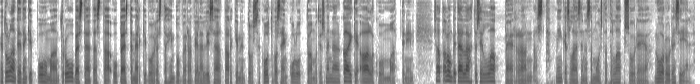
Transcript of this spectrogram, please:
Me tullaan tietenkin puhumaan Truubesta ja tästä upeasta merkkivuodesta himpun verran vielä lisää tarkemmin tuossa Kotvaseen kuluttua, mutta jos mennään kaiken alkuun, Matti, niin sä oot alun pitäen lähtöisin Lappeenrannasta. Minkälaisena sä muistat lapsuuden ja nuoruuden siellä?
